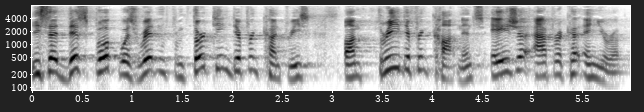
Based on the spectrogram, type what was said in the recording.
He said, This book was written from 13 different countries on three different continents Asia, Africa, and Europe.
